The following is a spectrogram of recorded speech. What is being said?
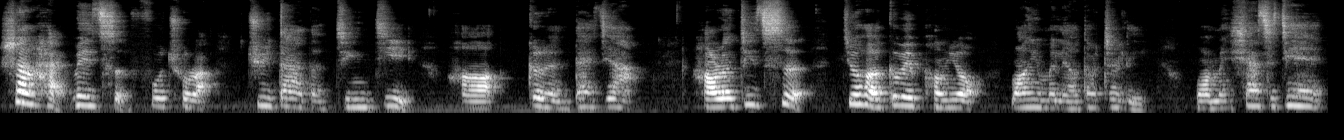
上海为此付出了巨大的经济和个人代价。好了，这次就和各位朋友、网友们聊到这里，我们下次见。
